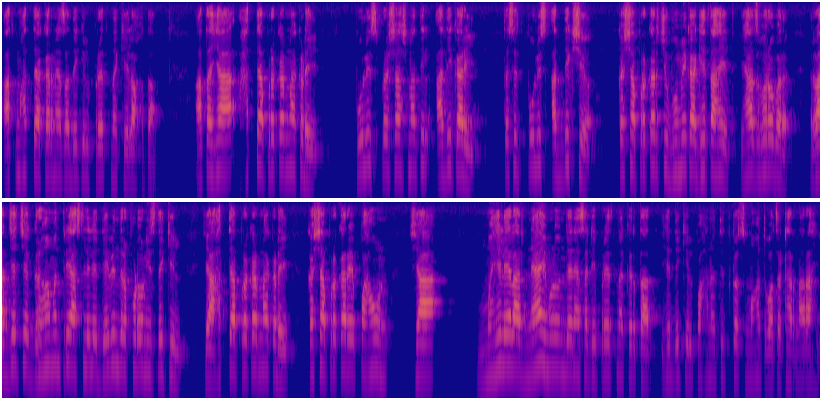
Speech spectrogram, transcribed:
आत्महत्या करण्याचा देखील प्रयत्न केला होता. आता ह्या हत्या प्रकरणाकडे पोलीस प्रशासनातील अधिकारी तसेच पोलीस अधीक्षक कशा प्रकारची भूमिका घेत आहेत ह्याचबरोबर राज्याचे गृहमंत्री असलेले देवेंद्र फडणवीस देखील या हत्या प्रकरणाकडे कशा प्रकारे पाहून ह्या महिलेला न्याय मिळवून देण्यासाठी प्रयत्न करतात हे देखील पाहणं तितकंच महत्त्वाचं ठरणार आहे.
